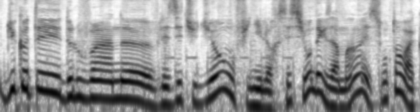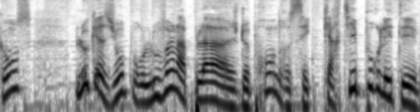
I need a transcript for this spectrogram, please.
Du côté de Louvain-la-Neuve, les étudiants ont fini leur session d'examen et sont en vacances, l'occasion pour Louvain-la-Plage de prendre ses quartiers pour l'été.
